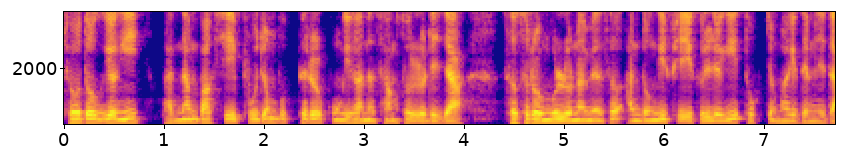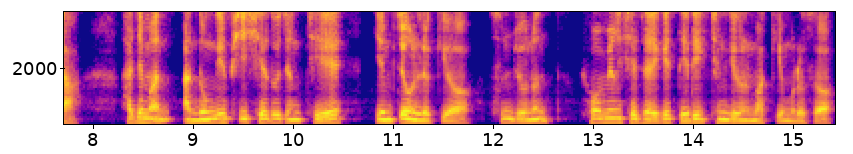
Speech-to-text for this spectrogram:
조도경이 반남 박씨의 부정부패를 공격하는 노리자 스스로 물러나면서 안동김 씨의 권력이 독점하게 됩니다. 하지만 안동김 씨 시도 정치에 염증을 느껴 순조는 효명 세자에게 대리 청정을 맡김으로써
